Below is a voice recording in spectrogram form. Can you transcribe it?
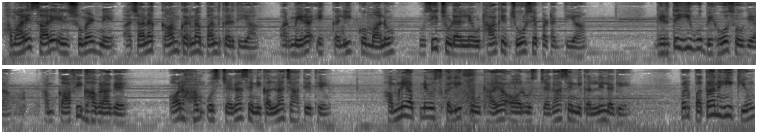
हमारे सारे इंस्ट्रूमेंट ने अचानक काम करना बंद कर दिया और मेरा एक कलीग को मानो उसी चुड़ैल ने उठा के ज़ोर से पटक दिया। गिरते ही वो बेहोश हो गया। हम काफ़ी घबरा गए और हम उस जगह से निकलना चाहते थे। हमने अपने उस कलीग को उठाया और उस जगह से निकलने लगे। पर पता नहीं क्यों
